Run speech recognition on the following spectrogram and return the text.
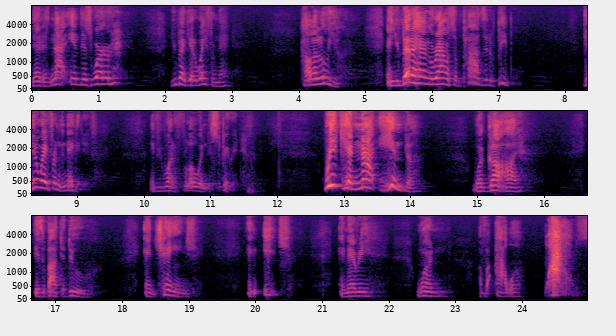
that is not in this word, you better get away from that. Hallelujah. And you better hang around some positive people. Get away from the negative if you want to flow in the spirit. We cannot hinder what God is about to do and change in each and every one of our lives.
